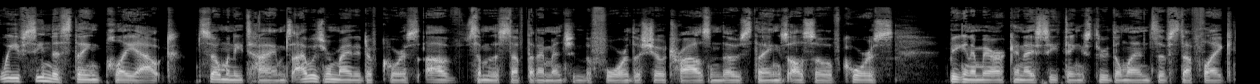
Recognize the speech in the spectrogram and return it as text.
We've seen this thing play out so many times. I was reminded, of course, of some of the stuff that I mentioned before, the show trials and those things. Also, of course, being an American, I see things through the lens of stuff like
